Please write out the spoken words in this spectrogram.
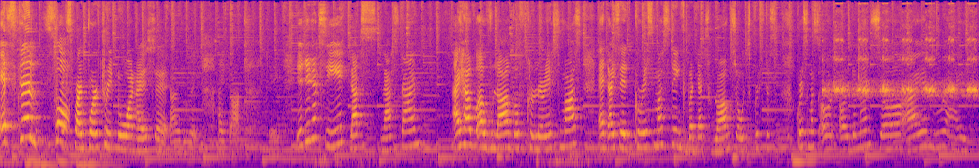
It's still four. Five, four, three, two, one. I said. I do it. I thought. Okay. You didn't see last last time. I have a vlog of Christmas, and I said Christmas things, but that's wrong. So it's Christmas Christmas or ornaments. So I am right.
